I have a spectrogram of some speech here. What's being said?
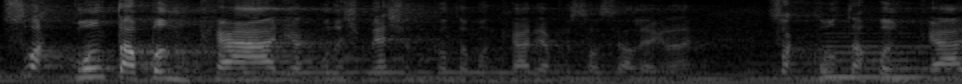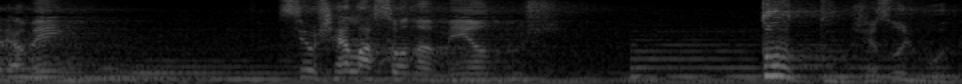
sua conta bancária, quando a gente mexe no conta bancária, a pessoa se alegra, né? Sua conta bancária, amém? Seus relacionamentos, tudo Jesus muda.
